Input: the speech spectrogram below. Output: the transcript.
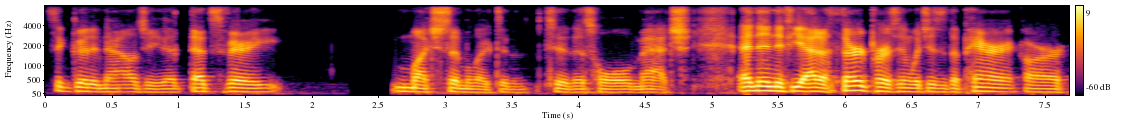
It's a good analogy. That that's very much similar to to this whole match. And then if you add a third person which is the parent or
